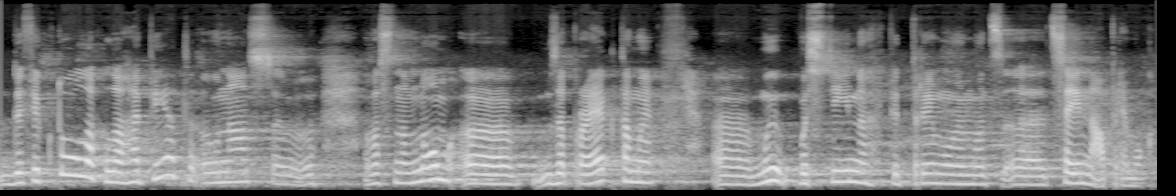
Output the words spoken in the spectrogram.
дефектолог, логопед. У нас в основному за проектами ми постійно підтримуємо цей напрямок.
